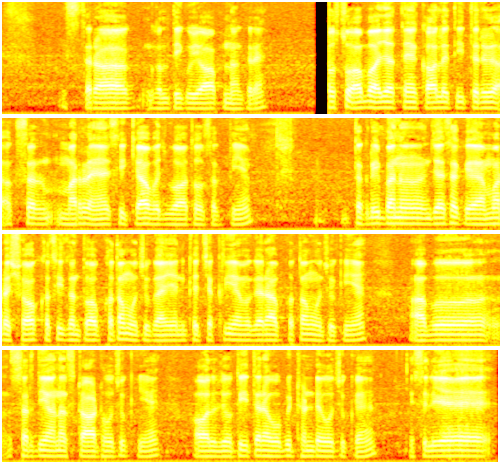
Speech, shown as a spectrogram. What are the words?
इस तरह गलती कोई आप ना करें। दोस्तों, अब आ जाते हैं काले तीतर, अक्सर मर रहे हैं इसकी क्या वजूहत हो सकती हैं? तकरीबन जैसा कि हमारा शौक़ का सीज़न तो अब ख़त्म हो चुका है, यानी कि चक्रियाँ वगैरह अब ख़त्म हो चुकी हैं। अब सर्दियाँ आना स्टार्ट हो चुकी हैं और जो तीतर हैं वो भी ठंडे हो चुके हैं। इसलिए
